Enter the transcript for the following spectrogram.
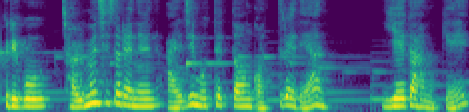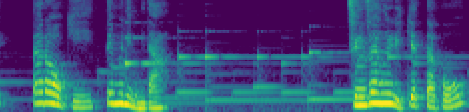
그리고 젊은 시절에는 알지 못했던 것들에 대한 이해가 함께 따라오기 때문입니다. 증상을 잊겠다고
